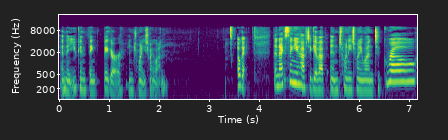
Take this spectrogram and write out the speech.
and that you can think bigger in 2021? Okay, the next thing you have to give up in 2021 to grow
